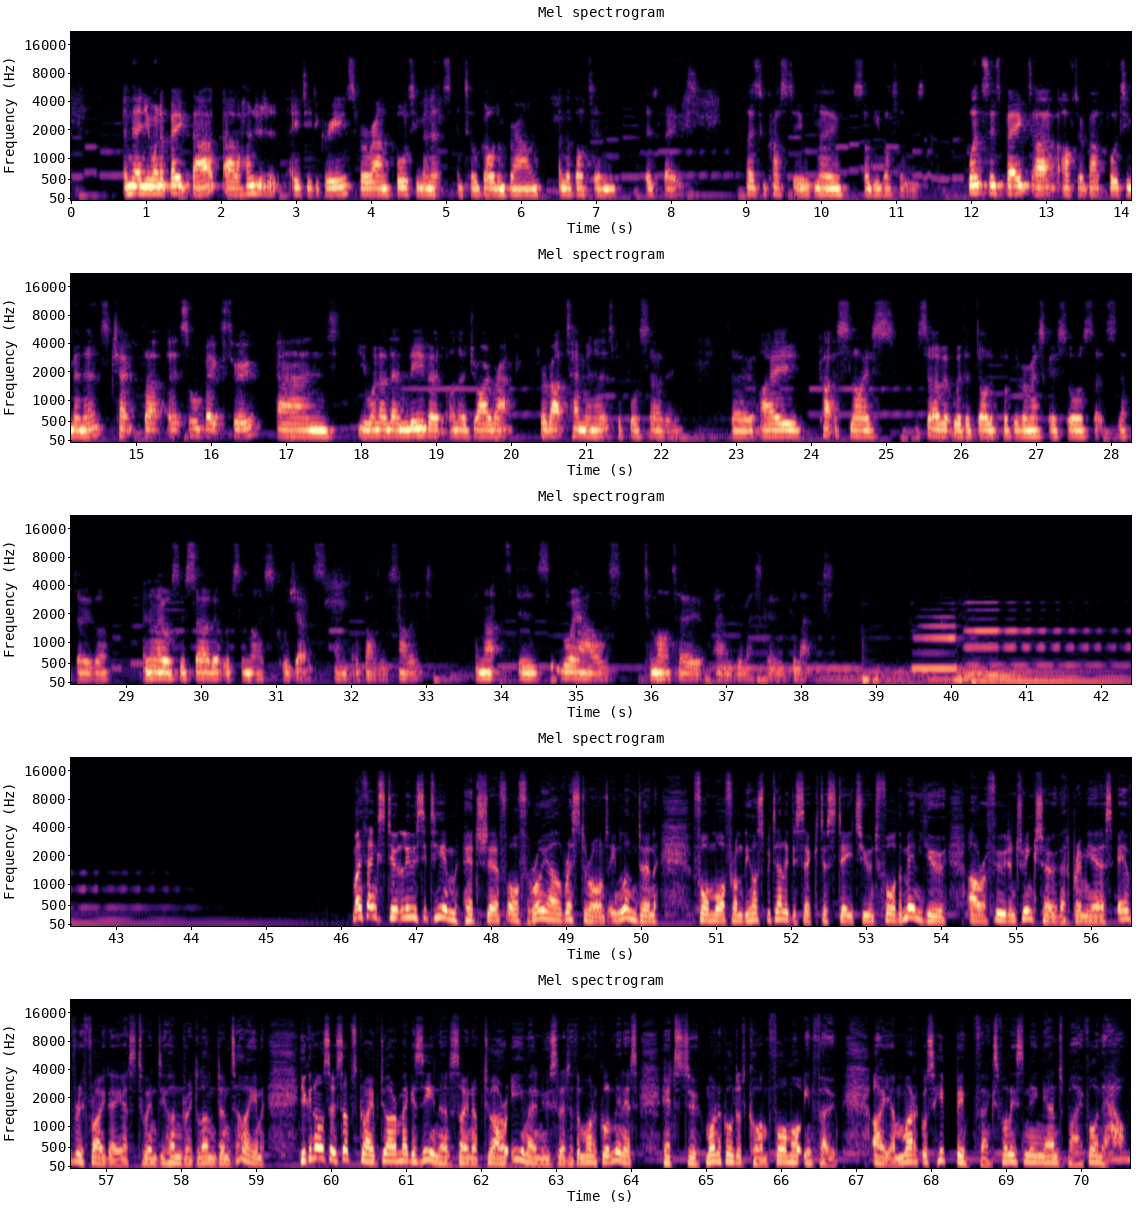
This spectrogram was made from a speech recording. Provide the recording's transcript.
And then you want to bake that at 180 degrees for around 40 minutes until golden brown and the bottom is baked. Nice and crusty with no soggy bottoms. Once it's baked, uh, after about 40 minutes, check that it's all baked through and you want to then leave it on a dry rack for about 10 minutes before serving. So I cut a slice, serve it with a dollop of the romesco sauce that's left over. And then I also serve it with some nice courgettes and a basil salad. And that is Royale's tomato and romesco galette. My thanks to Lucy Timm, head chef of Royale Restaurant in London. For more from the hospitality sector, stay tuned for The Menu, our food and drink show that premieres every Friday at 2000 London time. You can also subscribe to our magazine and sign up to our email newsletter, The Monocle Minute. Head to monocle.com for more info. I am Markus Hippi. Thanks for listening and bye for now.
